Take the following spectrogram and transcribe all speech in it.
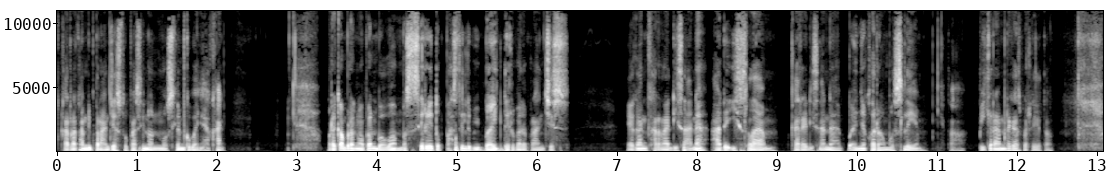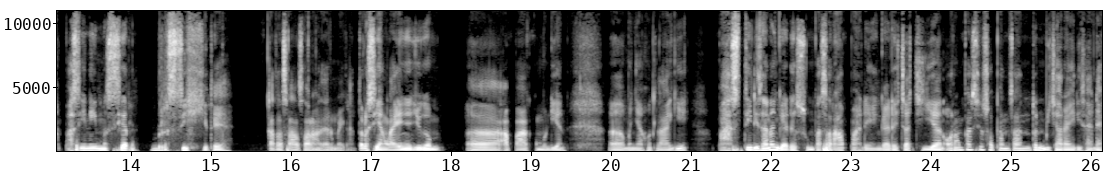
Karena kan di Perancis tuh pasti non muslim kebanyakan. Mereka beranggapan bahwa Mesir itu pasti lebih baik daripada Perancis. Ya kan? Karena di sana ada Islam. Karena di sana banyak orang muslim gitu. Pikiran mereka seperti itu. Pasti ini Mesir bersih gitu ya kata salah seorang dari mereka. Terus yang lainnya juga uh, apa kemudian uh, menyahut lagi pasti di sana nggak ada sumpah serapah deh nggak ada cacian. Orang pasti sopan santun bicaranya di sana.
